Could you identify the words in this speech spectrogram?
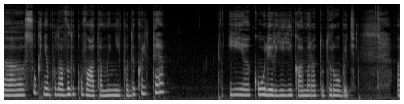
Е, Сукня була великувата мені по декольте, і колір її камера тут робить е,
